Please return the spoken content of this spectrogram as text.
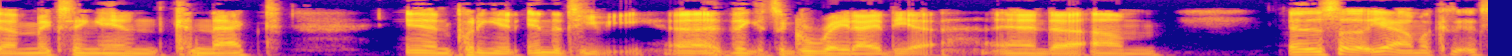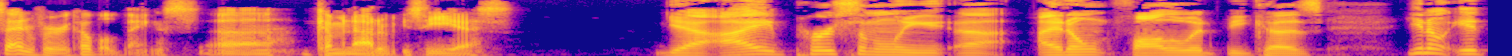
uh, mixing in Kinect and putting it in the TV. Uh, I think it's a great idea. And, uh, um, uh, so yeah, I'm excited for a couple things, uh, coming out of E CES. Yeah, I personally, uh, I don't follow it because, you know, it,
